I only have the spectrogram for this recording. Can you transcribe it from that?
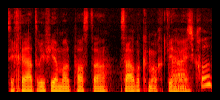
sicher auch drei, vier Mal Pasta selber gemacht. Ah, das ist cool.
